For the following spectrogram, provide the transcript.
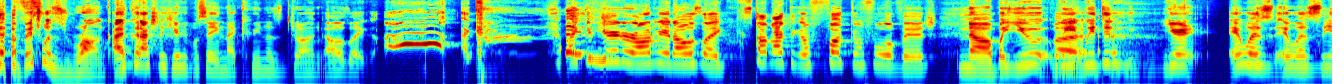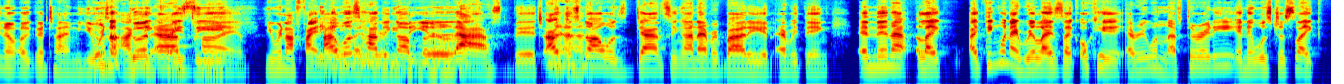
A bitch was drunk. I could actually hear people saying that Karina's drunk. I was like, ah! I could, I could hear it around me. And I was like, stop acting a fucking fool, bitch. no, but you, But- we, we did. You're. It was it was you know a good time. You It were not a acting crazy. time. You were not fighting. I was having a anything, you know? blast, bitch. I just know I was dancing on everybody and everything. And then I like I think when I realized like okay, everyone left already and it was just like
